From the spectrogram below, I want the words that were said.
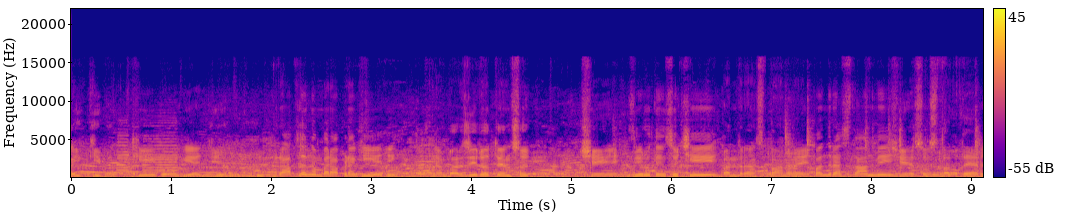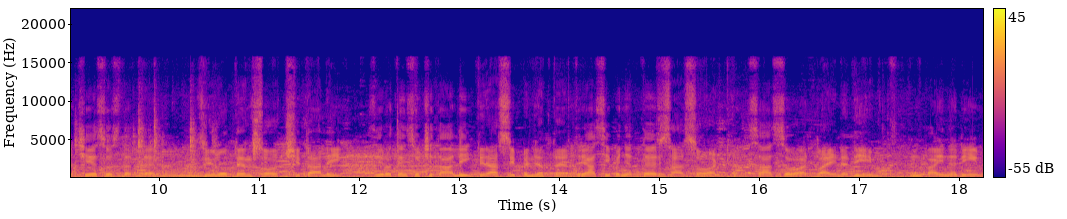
21 ٹھیک ہو گیا جی۔ رابطہ نمبر اپنا کی ہے جی؟ نمبر 0306 0306 1597 1597 677 677 0306 چھتالیس زیرو تین سو چھتالیس تراسی پچہتر تراسی پنجتر سات سو آٹھ سات سو آٹھ بائی ندیم بائی ندیم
